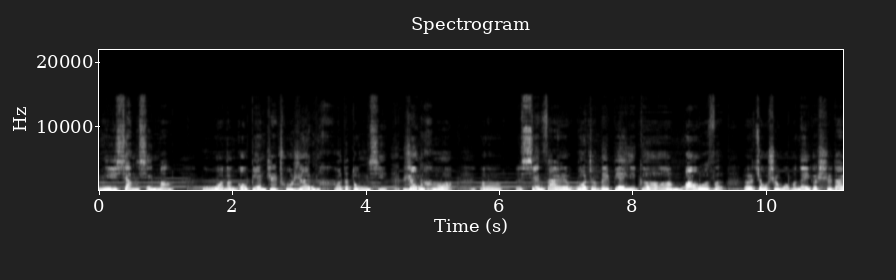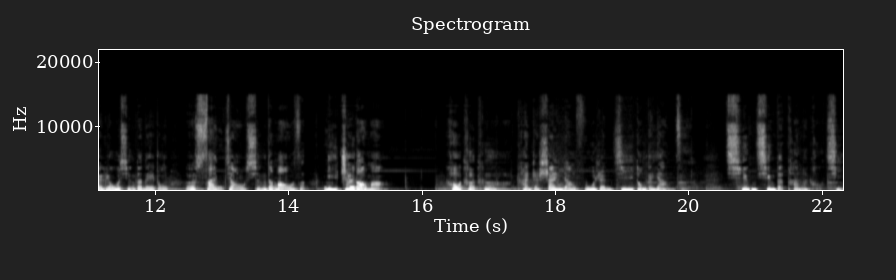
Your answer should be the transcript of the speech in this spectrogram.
你相信吗？我能够编织出任何的东西，任何。呃，现在我准备编一个帽子，呃，就是我们那个时代流行的那种呃三角形的帽子，你知道吗？寇特特看着山羊夫人激动的样子。轻轻地叹了口气，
